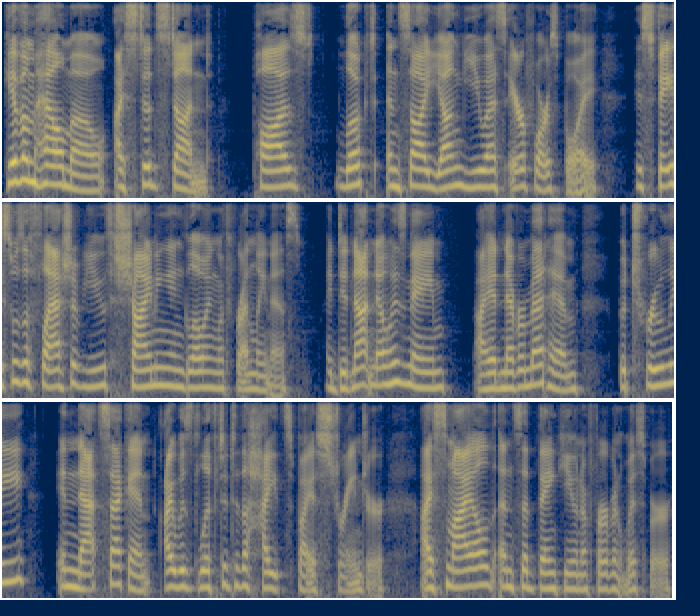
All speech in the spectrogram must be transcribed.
Give 'em hell, Mo. I stood stunned, paused, looked, and saw a young U.S. Air Force boy. His face was a flash of youth, shining and glowing with friendliness. I did not know his name. I had never met him, but truly, in that second, I was lifted to the heights by a stranger. I smiled and said thank you in a fervent whisper.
